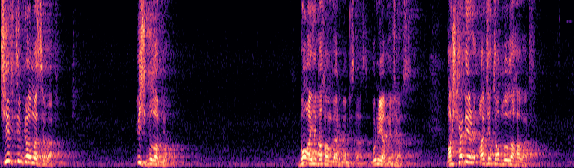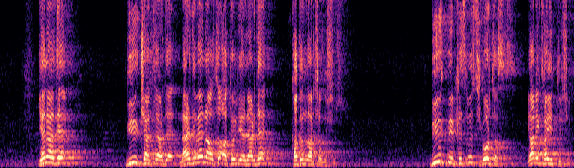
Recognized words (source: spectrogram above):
Çift diploması var. İş bulamıyor. Bu ayıba son vermemiz lazım. Bunu yapacağız. Başka bir acı tablo daha var. Genelde büyük kentlerde merdiven altı atölyelerde kadınlar çalışır. Büyük bir kısmı sigortasız. Yani kayıt dışı.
